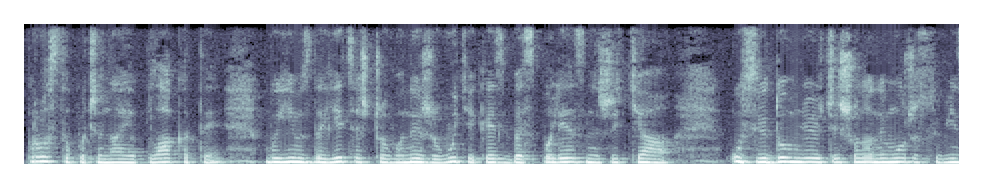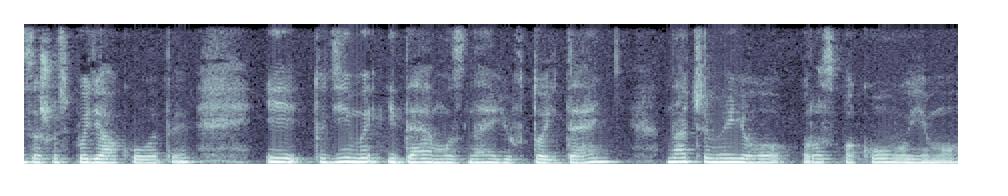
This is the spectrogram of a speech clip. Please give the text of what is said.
просто починає плакати, бо їм здається, що вони живуть якесь безполезне життя, усвідомлюючи, що вона не може собі за щось подякувати. І тоді ми йдемо з нею в той день, наче ми його розпаковуємо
